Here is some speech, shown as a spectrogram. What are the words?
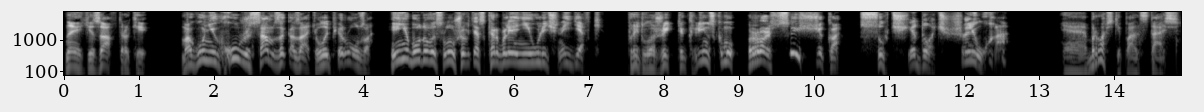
на эти завтраки. Могу не хуже сам заказать у Лаперуза и не буду выслушивать оскорблений уличной девки. Предложить ты Клинскому роль сыщика, сучья дочь, шлюха. Э, бросьте, пан Стась,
